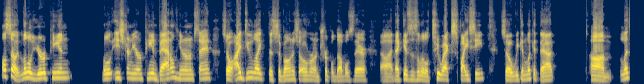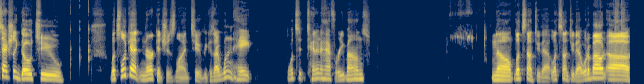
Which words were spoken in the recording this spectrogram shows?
Also, a little European, little Eastern European battle. You know what I'm saying? So I do like the Sabonis over on triple doubles there. Uh, that gives us a little two x spicy. So we can look at that. Um, let's actually go to let's look at Nurkic's line too, because I wouldn't hate what's it, 10 and a half rebounds. No, let's not do that. Let's not do that. What about uh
